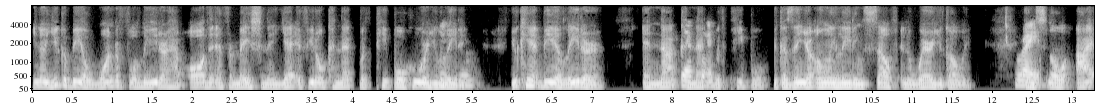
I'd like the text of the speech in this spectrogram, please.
you know, you could be a wonderful leader, have all the information, and yet if you don't connect with people, who are you mm-hmm. leading? You can't be a leader and not Definitely. connect with people because then you're only leading self and where you're going. Right. And so I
